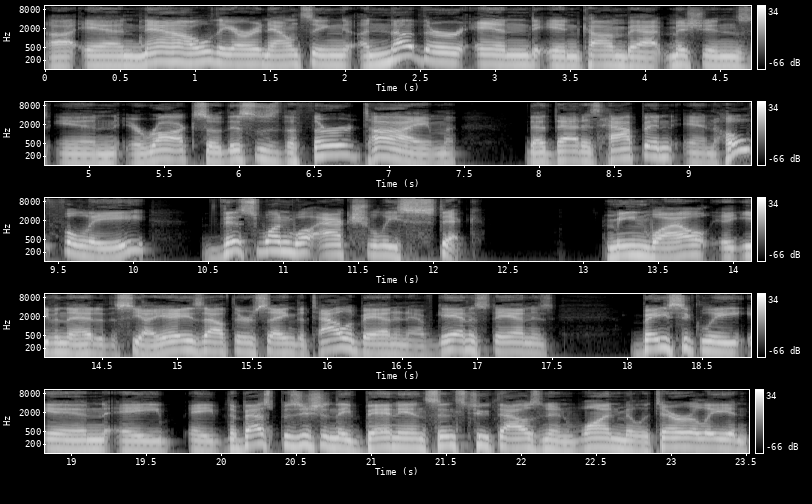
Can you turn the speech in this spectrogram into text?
Uh, and now they are announcing another end in combat missions in Iraq. So this is the third time that that has happened, and hopefully this one will actually stick. Meanwhile, even the head of the CIA is out there saying the Taliban in Afghanistan is basically in a, a the best position they've been in since 2001 militarily, and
